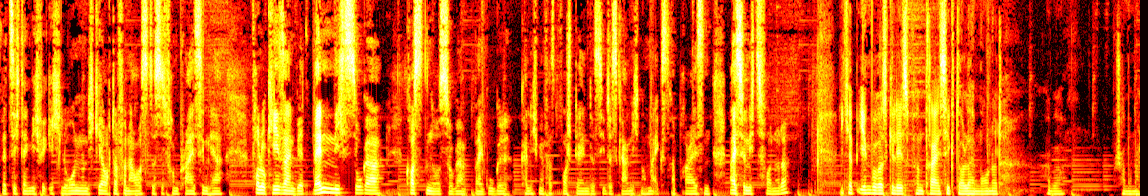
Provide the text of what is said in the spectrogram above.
wird sich, denke ich, wirklich lohnen. Und ich gehe auch davon aus, dass es vom Pricing her voll okay sein wird. Wenn nicht sogar kostenlos sogar bei Google. Kann ich mir fast vorstellen, dass sie das gar nicht nochmal extra preisen. Weißt du nichts von, oder? Ich habe irgendwo was gelesen von 30 Dollar im Monat. Aber schauen wir mal.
